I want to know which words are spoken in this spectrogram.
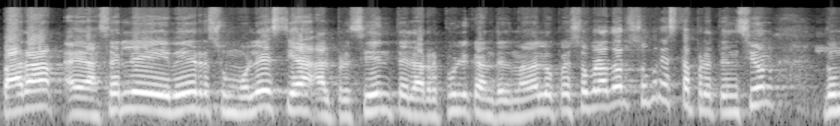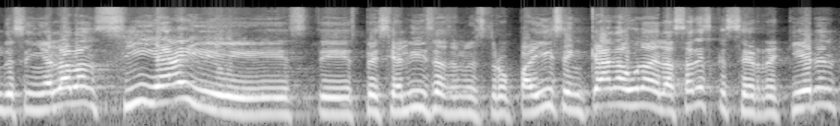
para eh, hacerle ver su molestia al presidente de la República, Andrés Manuel López Obrador, sobre esta pretensión, donde señalaban si hay este, especialistas en nuestro país en cada una de las áreas que se requieren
